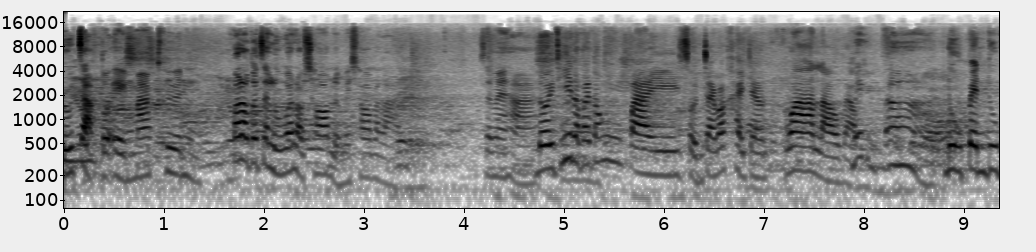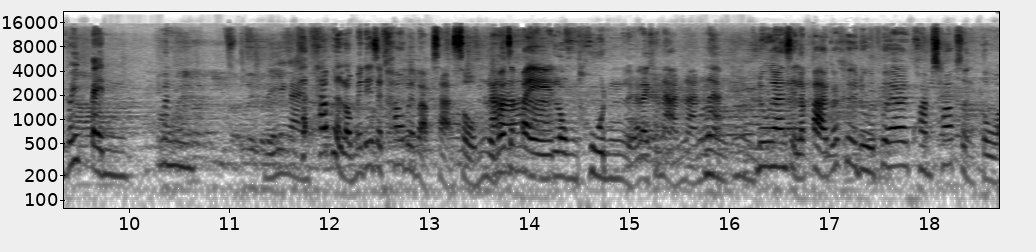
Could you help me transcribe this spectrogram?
รู้จักตัวเองมากขึ้นเพราะเราก็จะรู้ว่าเราชอบหรือไม่ชอบอะไรใช่ไหมคะ โดยที่เราไม่ต้องไปสนใจว่าใครจะว่าเราแบบไม่อ่าดูเป็นดูไม่เป็น มันหรือยังไง ถ้าถ้าเผื่อเราไม่ได้จะเข้าไปแบบสะสม หรือว่าอ่าจะไปลงทุนหรืออะไรขนาดนั้นน่ะดูงานศิลปะก็คือดูเพื่อความชอบส่วนตัว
